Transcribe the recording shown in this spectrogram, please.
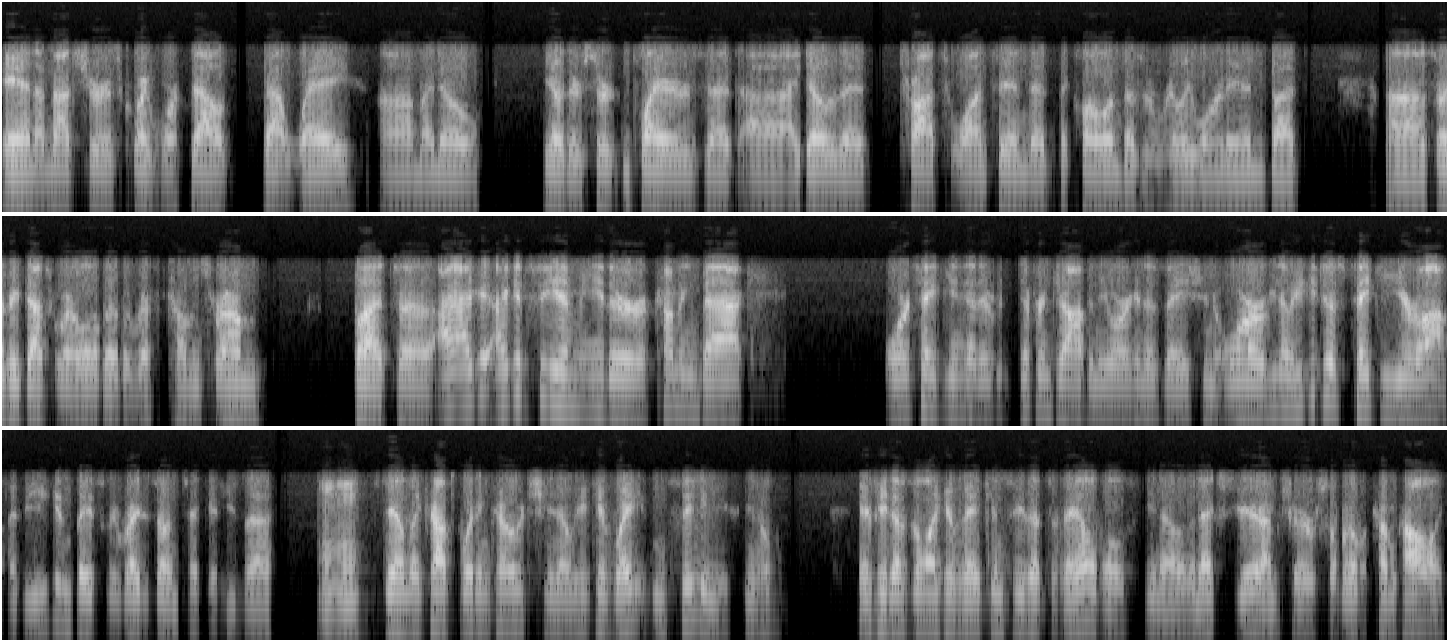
and I'm not sure it's quite worked out that way. Um, I know you know, there's certain players that uh, I know that Trotz wants in that MacLellan doesn't really want in, but uh, so I think that's where a little bit of the rift comes from. But uh, I, I, I could see him either coming back or taking a different job in the organization, or you know, he could just take a year off. I mean, he can basically write his own ticket. He's a mm-hmm. Stanley Cup winning coach. You know, he can wait and see. You know, if he doesn't like a vacancy that's available, you know, the next year, I'm sure someone will come calling.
